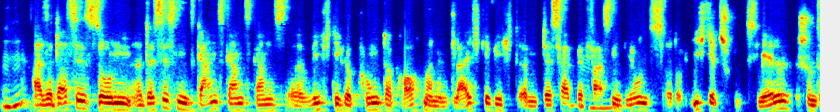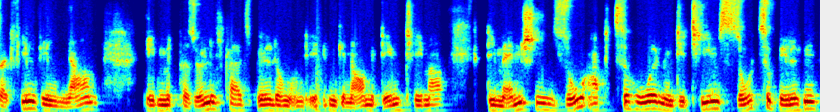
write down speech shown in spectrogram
Mhm. Also das ist so ein, das ist ein ganz, ganz, ganz äh, wichtiger Punkt. Da braucht man ein Gleichgewicht. Ähm, deshalb mhm. befassen wir uns, oder ich jetzt speziell, schon seit vielen, vielen Jahren eben mit Persönlichkeitsbildung und eben genau mit dem Thema, die Menschen so abzuholen und die Teams so zu bilden,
